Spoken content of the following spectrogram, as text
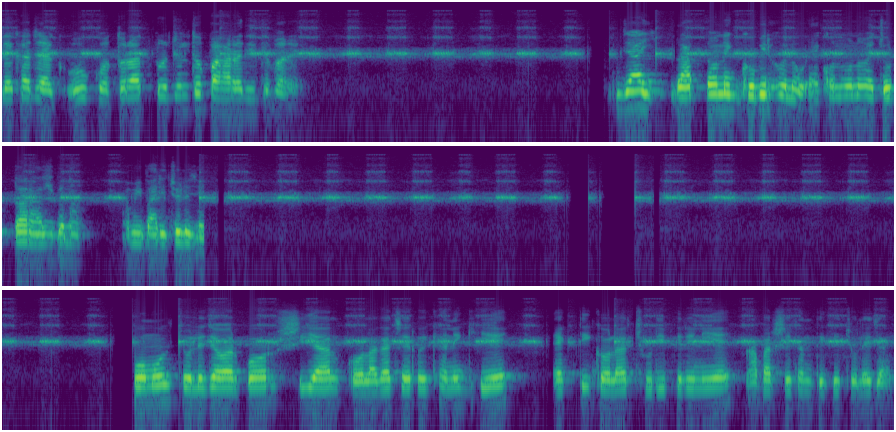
দেখা যাক ও কত রাত পর্যন্ত পাহারা দিতে পারে। যাই রাত তো অনেক গভীর হলো। এখন মনে হয় চোরটা আর আসবে না। আমি বাড়ি চলে যাই। কোমল চলে যাওয়ার পর শিয়াল কলা গাছের ওইখানে গিয়ে একটি কলার ছুরি ফেলে নিয়ে আবার সেখান থেকে চলে যায়।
